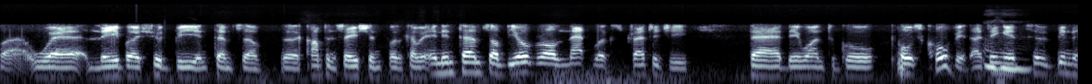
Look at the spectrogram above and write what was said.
uh, where labor should be, in terms of the compensation for the company, and in terms of the overall network strategy that they want to go post COVID. I think mm-hmm. it's been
